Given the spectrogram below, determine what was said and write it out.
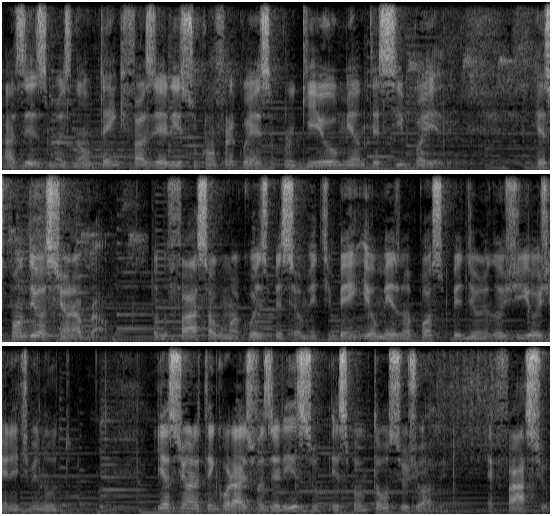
Às vezes, mas não tem que fazer isso com frequência, porque eu me antecipo a ele. Respondeu a senhora Brown. Quando faço alguma coisa especialmente bem, eu mesma posso pedir um elogio ao gerente minuto. E a senhora tem coragem de fazer isso? Espantou-se o jovem. É fácil?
